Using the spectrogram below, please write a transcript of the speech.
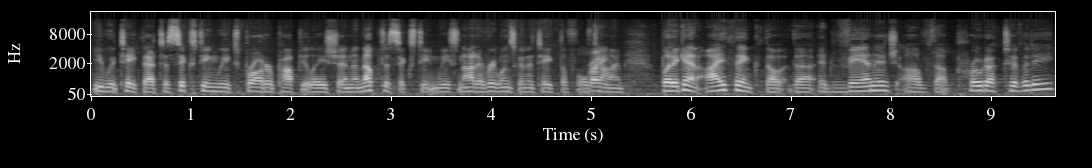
you would take that to 16 weeks, broader population, and up to 16 weeks. Not everyone's going to take the full right. time, but again, I think the the advantage of the productivity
